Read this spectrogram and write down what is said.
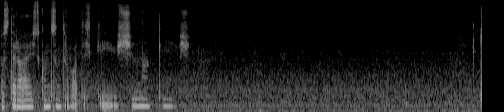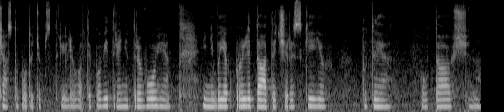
Постараюсь концентруватись. Київщина, Київщина. Часто будуть обстрілювати повітряні тривоги і ніби як пролітати через Київ туди, Полтавщина,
